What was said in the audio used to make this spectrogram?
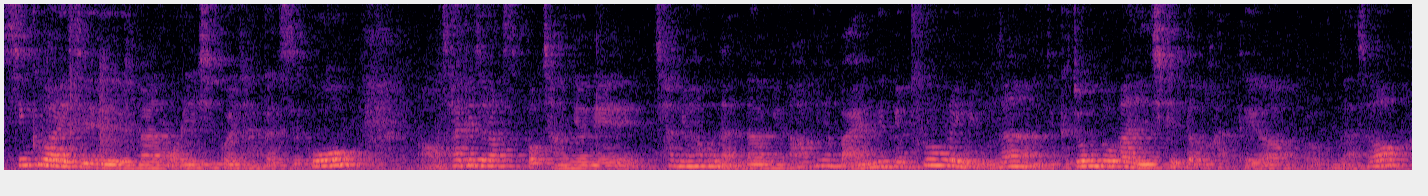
싱크와이즈만 어린 싱크와이즈 잠깐 쓰고 어, 사계절 학습법 작년에 참여하고 난 다음에 아 그냥 마인드맵 프로그램이구나 그 정도만 인식했던 것 같아요. 그러고 나서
